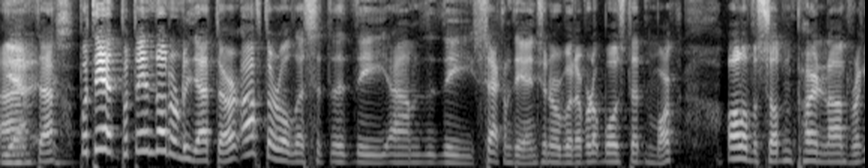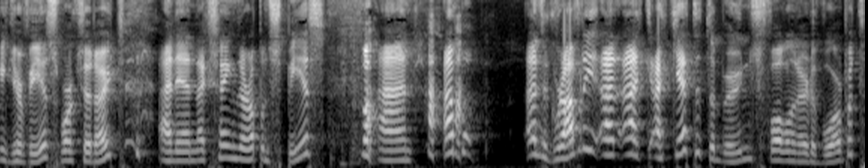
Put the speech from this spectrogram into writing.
Yeah. Uh, but then, but then, not only that, there after all this, the the um the, second engine or whatever it was didn't work. All of a sudden, Poundland Ricky Gervais works it out, and then next thing they're up in space, and and, And the gravity, and I, I get that the moon's falling out of orbit,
